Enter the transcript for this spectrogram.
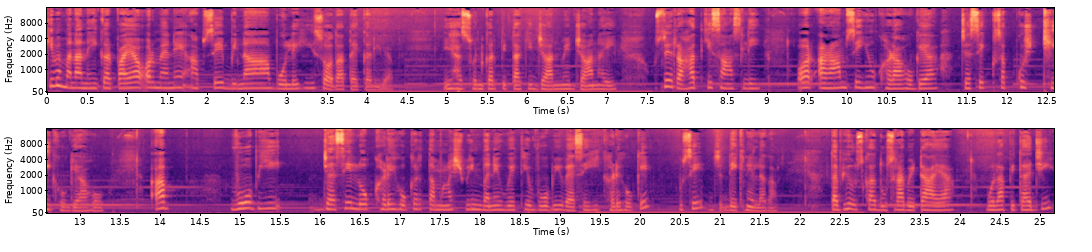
कि मैं मना नहीं कर पाया और मैंने आपसे बिना बोले ही सौदा तय कर लिया। यह सुनकर पिता की जान में जान आई। उसने राहत की सांस ली और आराम से यूँ खड़ा हो गया जैसे सब कुछ ठीक हो गया हो। अब वो भी जैसे लोग खड़े होकर तमाशबीन बने हुए थे, वो भी वैसे ही खड़े होके उसे देखने लगा। तभी उसका दूसरा बेटा आया बोला, पिताजी,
